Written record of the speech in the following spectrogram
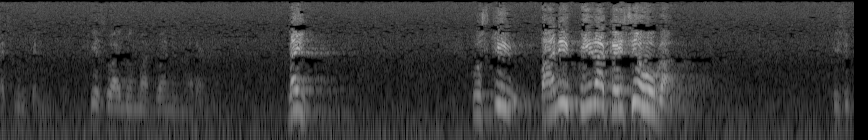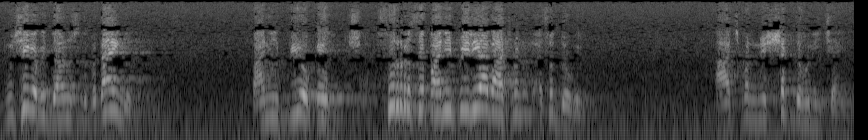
आचमन करें। केसवाय में माधवा ने मारा नहीं। उसकी पानी पीना कैसे होगा? इसे पूछेगा विद्वान, उसने बताएँगे। पानी पियो के सुर से पानी पी लिया तो आचमन अशुद्ध हो गई। आचमन निशब्द होनी चाहिए।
